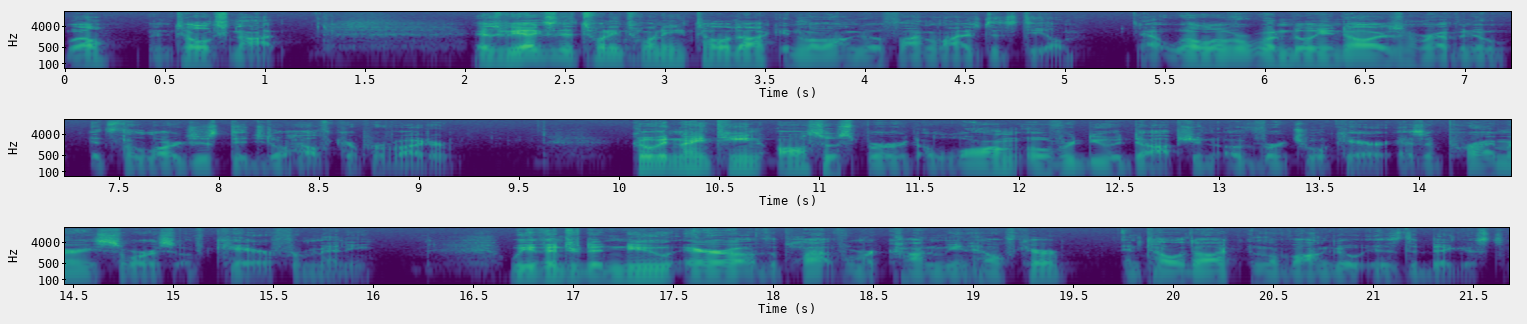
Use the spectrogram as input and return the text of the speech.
Well, until it's not. As we exited 2020, Teladoc and Livongo finalized its deal. At well over $1 billion in revenue, it's the largest digital healthcare provider. COVID 19 also spurred a long overdue adoption of virtual care as a primary source of care for many. We have entered a new era of the platform economy in healthcare, and Teladoc and Livongo is the biggest.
